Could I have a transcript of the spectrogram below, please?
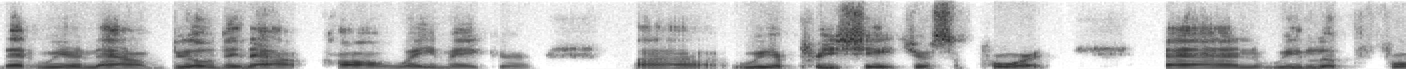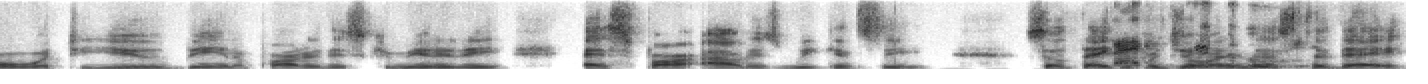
that we are now building out called Waymaker. Uh, we appreciate your support and we look forward to you being a part of this community as far out as we can see. So thank, thank you for joining you. us today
